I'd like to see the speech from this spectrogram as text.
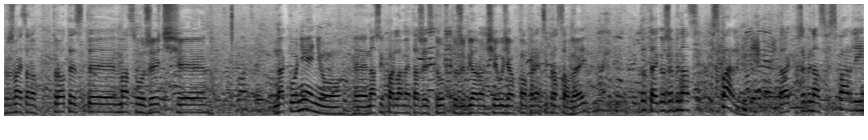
Proszę Państwa, no, protest e, ma służyć e, nakłonieniu e, naszych parlamentarzystów, którzy biorą dzisiaj udział w konferencji prasowej, do tego, żeby nas wsparli, tak? żeby nas wsparli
